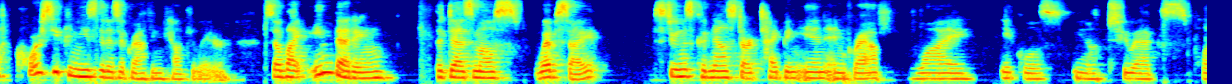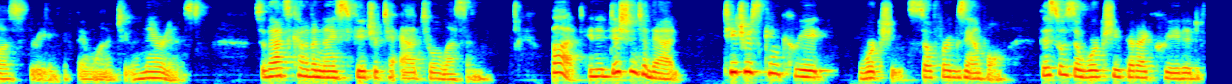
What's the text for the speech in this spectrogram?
Of course, you can use it as a graphing calculator. So by embedding the Desmos website, students could now start typing in and graph y equals, you know, 2x plus 3 if they wanted to, and there it is. So that's kind of a nice feature to add to a lesson. But in addition to that, Teachers can create worksheets. So for example, this was a worksheet that I created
